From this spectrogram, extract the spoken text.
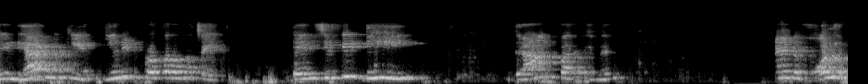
लेकिन ध्यान रखिए यूनिट प्रॉपर होना चाहिए डेंसिटी डी ग्राम पर M L and volume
